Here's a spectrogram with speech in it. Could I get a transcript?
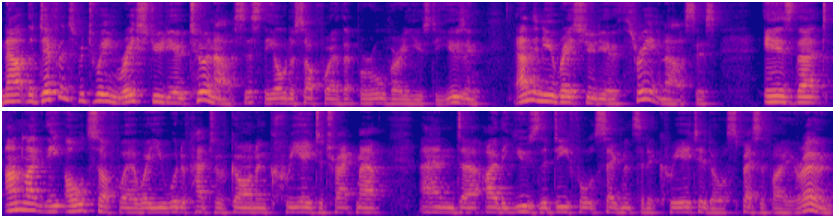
Now, the difference between Race Studio 2 analysis, the older software that we're all very used to using, and the new Race Studio 3 analysis is that unlike the old software where you would have had to have gone and create a track map and uh, either use the default segments that it created or specify your own,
